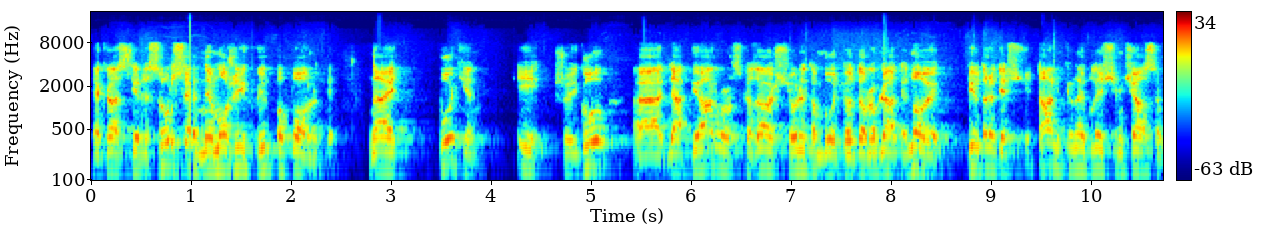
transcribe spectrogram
якраз ці ресурси, не може їх поповнити. Навіть Путін і Шойгу е, для піару розказали, що вони там будуть доробляти нові півтори тисячі танків найближчим часом,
